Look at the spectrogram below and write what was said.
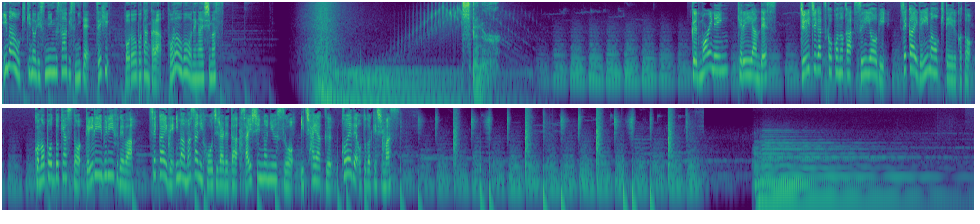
今お聞きのリスニングサービスにてぜひフォローボタンからフォローをお願いします Good morning! ケリーアンです。11月9日水曜日、世界で今起きていること。このポッドキャストデイリーブリーフでは、世界で今まさに報じられた最新のニュースをいち早く声でお届けします。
